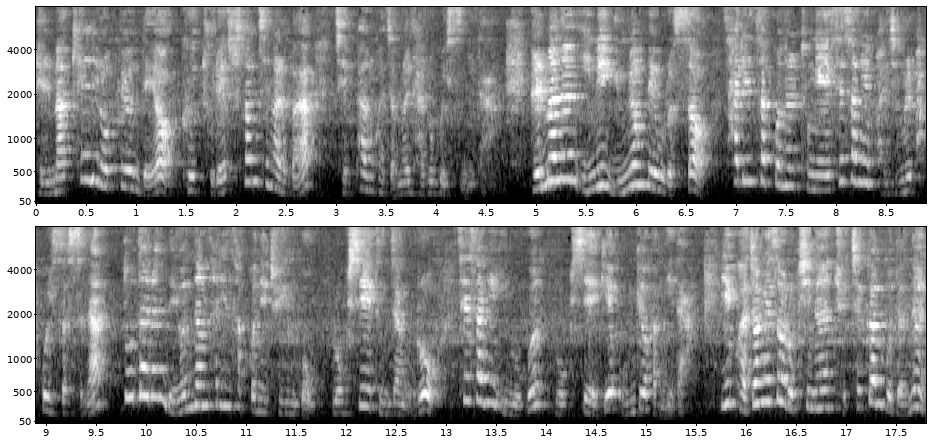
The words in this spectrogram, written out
벨마 켈리로 표현되어 그 둘의 수감 생활과 재판 과정을 다루고 있습니다. 벨마는 이미 유명 배우로서 살인 사건을 통해 세상의 관심을 받고 있었으나 또 다른 내연남 살인 사건의 주인공 록시의 등장으로 세상의 이목은 록시에게 옮겨갑니다. 이 과정에서 록시는 죄책감보다는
